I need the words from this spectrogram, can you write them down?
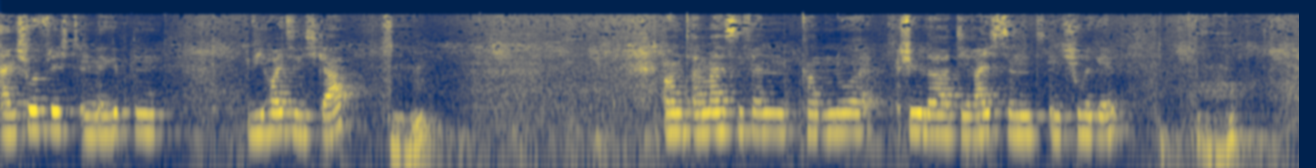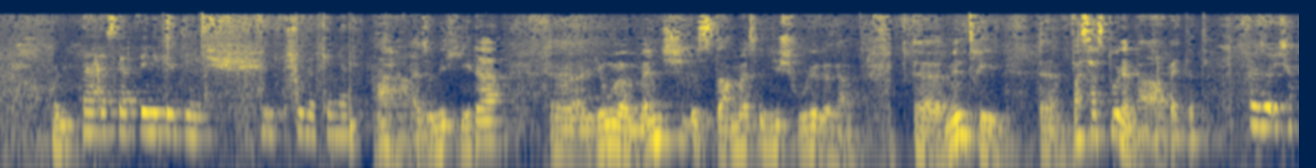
eine Schulpflicht in Ägypten wie heute nicht gab. Und am meisten Fällen konnten nur Schüler, die reich sind, in die Schule gehen. Und, Ja, es gab wenige, die in die Schu- Schule gingen. ah, also nicht jeder äh, junge Mensch ist damals in die Schule gegangen. Äh, Mintri, äh, was hast du denn bearbeitet? Also ich habe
